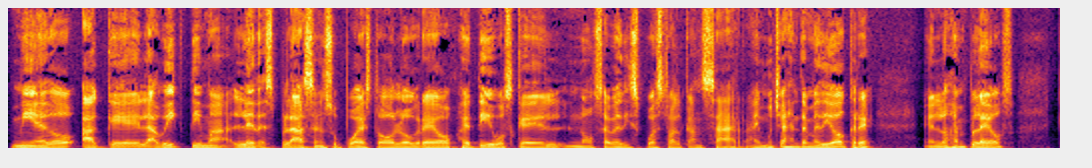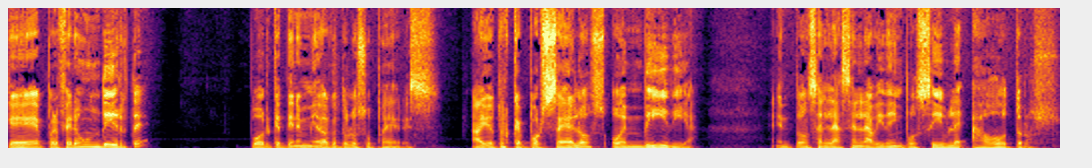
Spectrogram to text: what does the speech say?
miedo a que la víctima le desplace en su puesto o logre objetivos que él no se ve dispuesto a alcanzar. Hay mucha gente mediocre en los empleos que prefieren hundirte porque tienen miedo a que tú lo superes. Hay otros que por celos o envidia, entonces le hacen la vida imposible a otros.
